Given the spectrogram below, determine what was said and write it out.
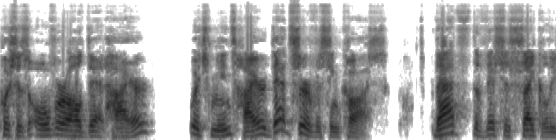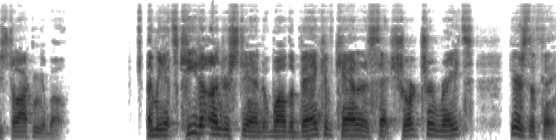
Pushes overall debt higher, which means higher debt servicing costs. That's the vicious cycle he's talking about. I mean, it's key to understand that while the Bank of Canada set short term rates, here's the thing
